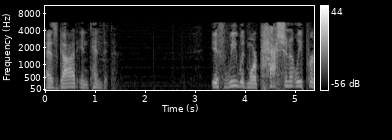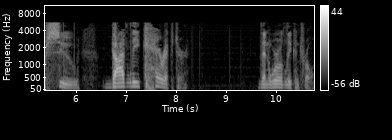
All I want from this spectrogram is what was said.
as God intended if we would more passionately pursue godly character than worldly control.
